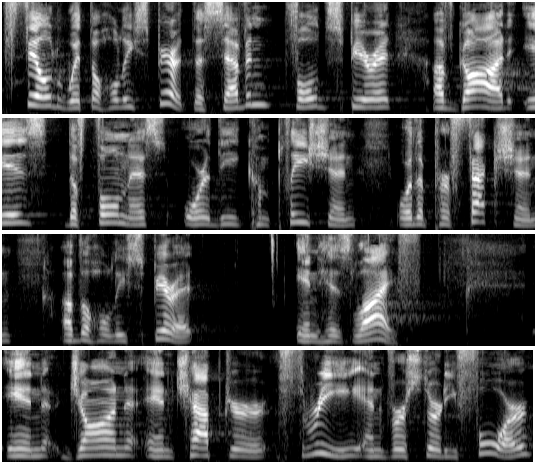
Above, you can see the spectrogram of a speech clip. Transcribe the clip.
filled with the Holy Spirit. The sevenfold Spirit of God is the fullness or the completion or the perfection of the Holy Spirit in his life. In John and chapter 3 and verse 34,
